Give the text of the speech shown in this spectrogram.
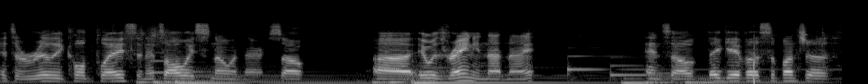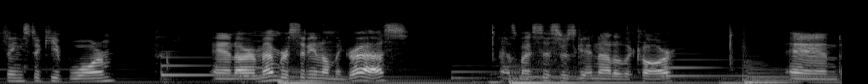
it's a really cold place and it's always snowing there. So uh, it was raining that night. And so they gave us a bunch of things to keep warm. And I remember sitting on the grass as my sister's getting out of the car. And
